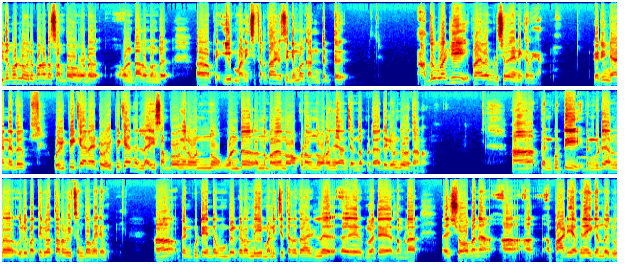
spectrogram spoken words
ഇതുപോലുള്ള ഒരുപാട് സംഭവങ്ങൾ ഉണ്ടാകുന്നുണ്ട്. ഈ മണിച്ചിത്രത്താഴ് സിനിമ കണ്ടിട്ട് അതുവഴി പ്രേതം പിടിച്ചവരെ എനിക്കറിയാം. കാര്യം ഞാനത് ഒഴിപ്പിക്കാനായിട്ട് ഒഴിപ്പിക്കാനല്ല ഈ സംഭവം ഇങ്ങനെ ഒന്ന് ഉണ്ട് എന്ന് പറഞ്ഞ് നോക്കണമെന്ന് പറഞ്ഞ് ഞാൻ ചെന്നപ്പോഴത്തെ തിരുവനന്തപുരത്താണ്. ആ പെൺകുട്ടി പെൺകുട്ടി അന്ന് ഒരു പത്തിരുപത്തി ആറ് വയസ്സെന്തോ വരും. ആ പെൺകുട്ടി എന്റെ മുമ്പിൽ കിടന്ന് ഈ മണിച്ചിത്ര താഴിൽ മറ്റേ നമ്മുടെ ശോഭന പാടി അഭിനയിക്കുന്ന ഒരു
